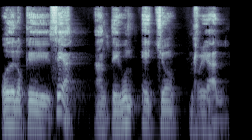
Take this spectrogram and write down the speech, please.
o de lo que sea ante un hecho real.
